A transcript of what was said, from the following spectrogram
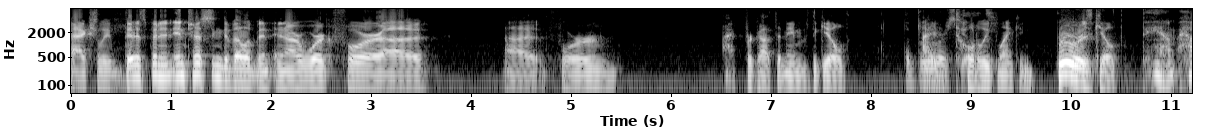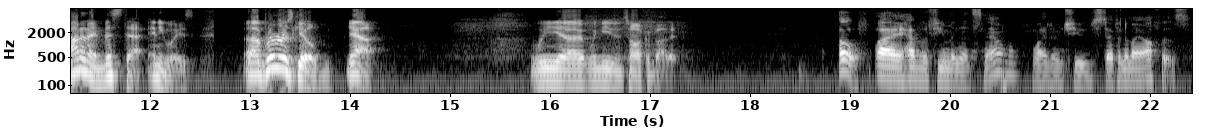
actually, there's been an interesting development in our work for uh, uh, for I forgot the name of the guild. The Brewers. I'm totally Guild. blanking. Brewers Guild. Damn, how did I miss that? Anyways, uh, Brewers Guild. Yeah. We uh, we need to talk about it. Oh, I have a few minutes now. Why don't you step into my office?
